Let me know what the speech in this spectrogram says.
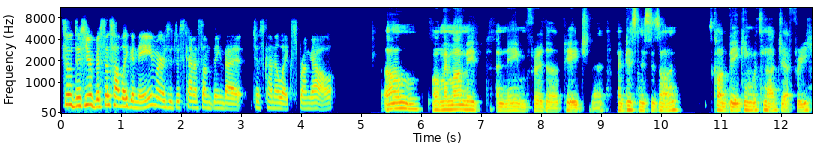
So does your business have like a name or is it just kind of something that just kind of like sprung out? Um, well, my mom made a name for the page that my business is on. It's called Baking with Not Jeffrey.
